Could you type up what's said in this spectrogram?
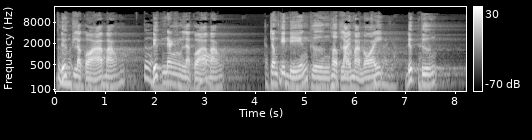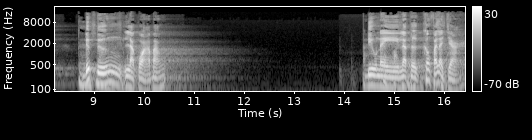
Đức là quả báo. Đức năng là quả báo. Trong kinh điển thường hợp lại mà nói đức tướng đức tướng là quả báo. Điều này là thực không phải là giả.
